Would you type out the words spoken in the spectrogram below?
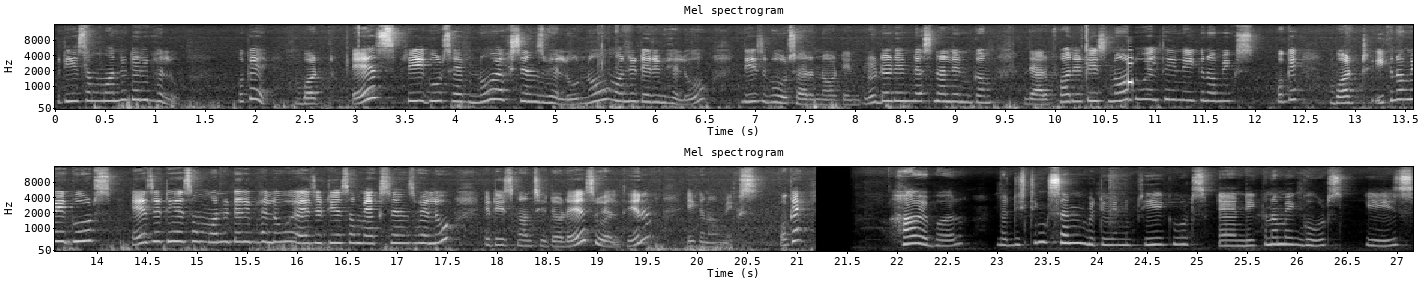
it is a monetary value okay but as free goods have no exchange value no monetary value these goods are not included in national income. Therefore it is not wealth in economics. Okay but economic goods as it has some monetary value as it has some exchange value it is considered as wealth in economics. Okay. However the distinction between free goods and economic goods is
